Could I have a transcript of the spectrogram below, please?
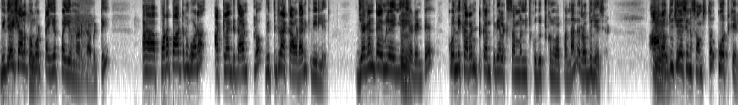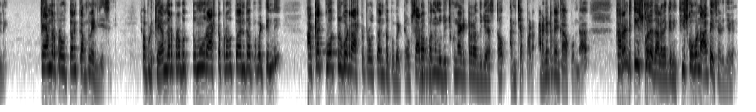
విదేశాలతో Hmm. కూడా టైఅప్ అయి ఉన్నారు కాబట్టి ఆ పొరపాటును కూడా అట్లాంటి దాంట్లో విత్డ్రా కావడానికి వీల్లేదు. జగన్ టైంలో ఏం చేశాడంటే కొన్ని కరెంట్ కంపెనీలకు సంబంధించి కుదుర్చుకున్న ఒప్పందాన్ని రద్దు చేశాడు. ఆ Hmm. రద్దు చేసిన సంస్థలు కోర్టుకు వెళ్ళినాయి కేంద్ర ప్రభుత్వానికి కంప్లైంట్ చేసినాయి అప్పుడు కేంద్ర ప్రభుత్వము రాష్ట్ర ప్రభుత్వాన్ని తప్పుపట్టింది. అట్లా కోర్టులు కూడా రాష్ట్ర ప్రభుత్వాన్ని తప్పుపట్టాయి. ఒకసారి ఒప్పందం కుదుర్చుకున్నాక ఇట్లా రద్దు చేస్తావు అని చెప్పడం. అడగటమే కాకుండా కరెంట్ తీసుకోలేదు వాళ్ళ దగ్గర నుంచి. తీసుకోకుండా ఆపేశాడు జగన్.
